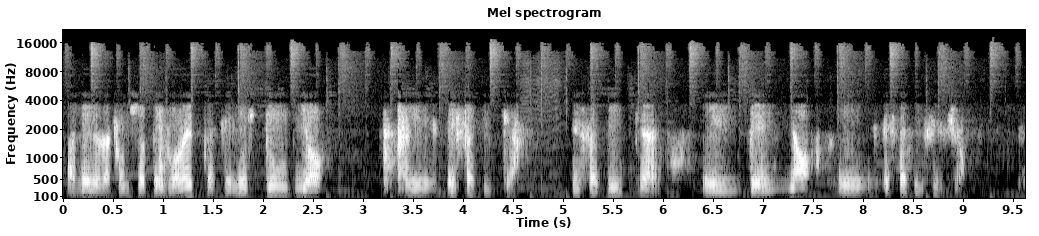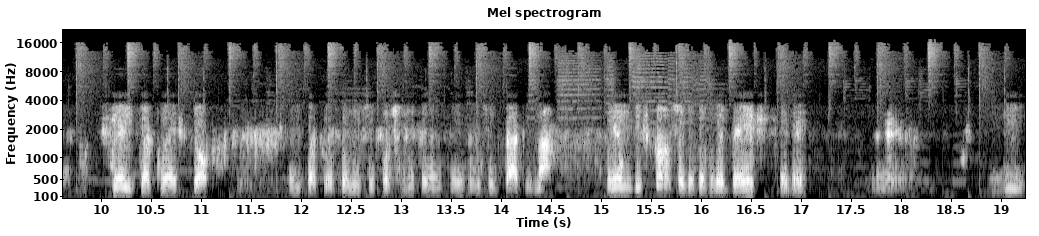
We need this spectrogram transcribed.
avere la consapevolezza che lo studio è, è fatica, è fatica e impegno e, e sacrificio. Senza questo, senza questo non si possono ottenere dei risultati, ma è un discorso che dovrebbe essere eh, di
